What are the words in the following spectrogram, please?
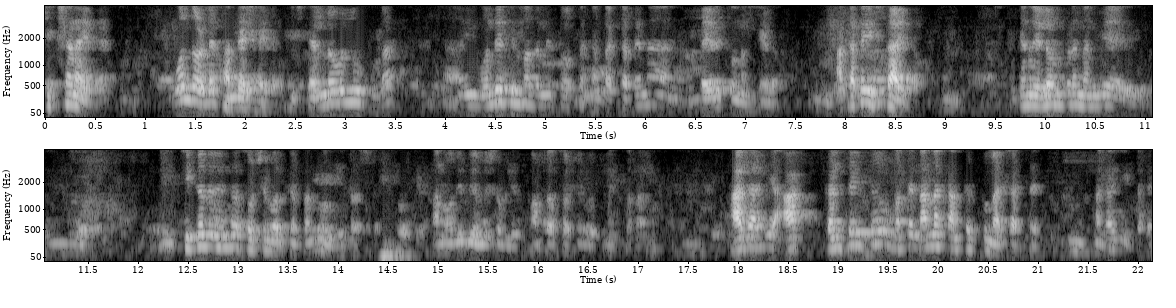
ಶಿಕ್ಷಣ ಇದೆ. ಒಂದೊಳ್ಳೆ ಸಂದೇಶ ಇದೆ. ಇಷ್ಟೆಲ್ಲವನ್ನೂ ಕೂಡ ಈ ಒಂದೇ ಸಿನಿಮಾದಲ್ಲಿ ತೋರಿಸ್ತಕ್ಕಂಥ ಕತೆನ ಡೈರೆಕ್ಟ್ ನಮ್ಗೆ ಹೇಳೋದು. ಆ ಕತೆ ಇಷ್ಟ ಆಯ್ತು. ಯಾಕಂದ್ರೆ ಎಲ್ಲೊಂದ್ ಕಡೆ ನನಗೆ ಚಿಕ್ಕದ್ರಿಂದ ಸೋಷಿಯಲ್ ವರ್ಕ್ ಅಂತ ಒಂದು ಇಂಟ್ರೆಸ್ಟ್ ನಾನು ಓದಿದ್ದು M S W master social work sir ನಾನು ಹಾಗಾಗಿ ಆ ಕಂಟೆಂಟ್ ಮತ್ತೆ ನನ್ನ ಕಾನ್ಸೆಪ್ಟ್ ಮ್ಯಾಚ್ ಆಗ್ತಾ ಇತ್ತು. ಹಾಗಾಗಿ ಈ ಕತೆ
